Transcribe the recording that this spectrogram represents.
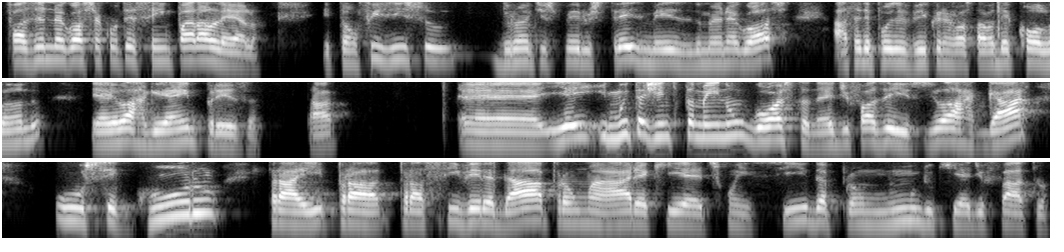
fazendo o negócio acontecer em paralelo. Então fiz isso durante os primeiros três meses do meu negócio, até depois eu vi que o negócio estava decolando, e aí larguei a empresa, tá? É, e, e, muita gente também não gosta né, de fazer isso, de largar o seguro para ir para se enveredar para uma área que é desconhecida, para um mundo que é de fato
